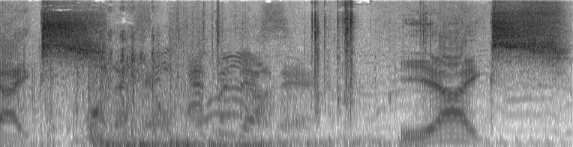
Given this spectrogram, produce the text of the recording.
Yikes. What the hell happened out there? Yikes.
